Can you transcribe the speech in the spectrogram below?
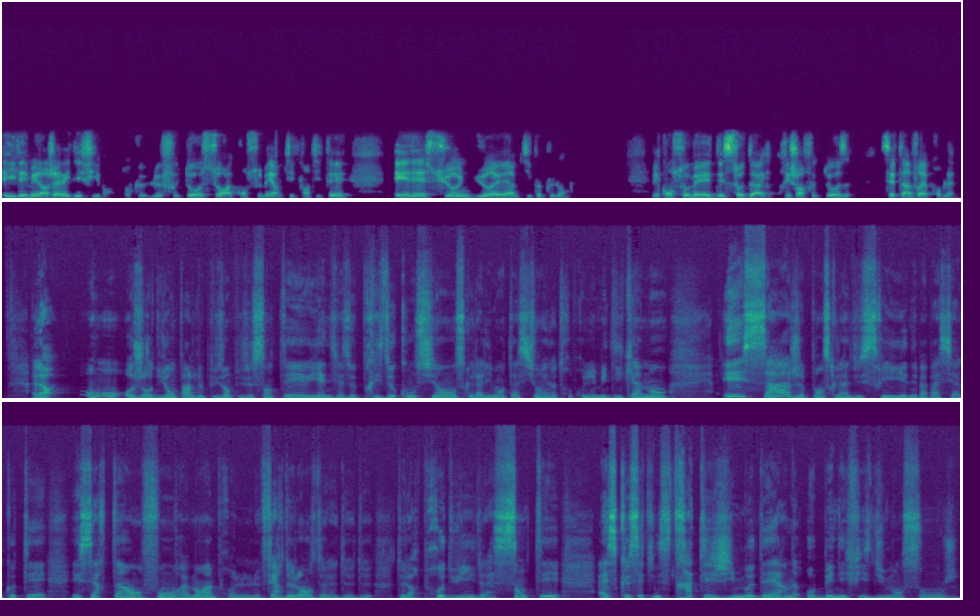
et il est mélangé avec des fibres. Donc le fructose sera consommé en petite quantité et sur une durée un petit peu plus longue. Mais consommer des sodas riches en fructose, c'est un vrai problème. Alors, Aujourd'hui, on parle de plus en plus de santé, il y a une espèce de prise de conscience que l'alimentation est notre premier médicament. Et ça, je pense que l'industrie n'est pas passée à côté, et certains en font vraiment le fer de lance de, de, leurs produits, de la santé. Est-ce que c'est une stratégie moderne au bénéfice du mensonge?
